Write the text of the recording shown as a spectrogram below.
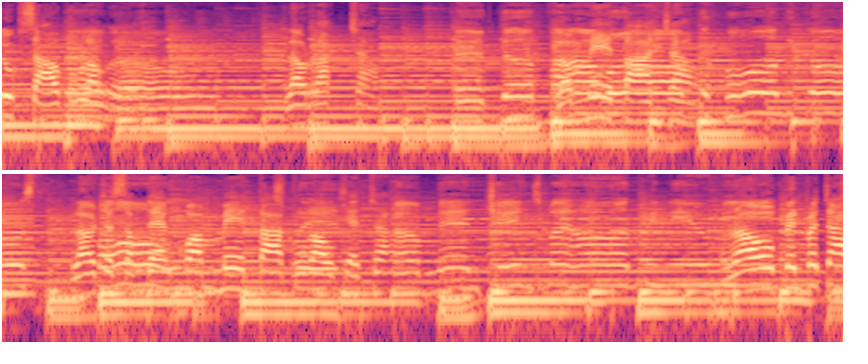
ลูกสาวของเราเอ๋ย เรารักเจ้า เราเมตตาเจ้า เราจะสำแดงความเมตตาของเราแก่เจ้า เราเป็นพระเจ้า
